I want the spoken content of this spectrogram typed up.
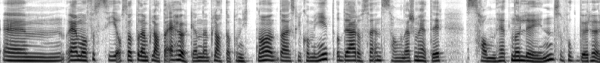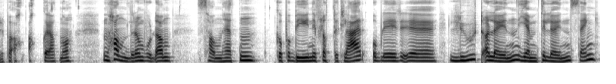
Um, og jeg må få si også at på den plata Jeg hørte igjen den plata på nytt nå da jeg skulle komme hit, og det er også en sang der som heter 'Sannheten og løgnen', som folk bør høre på akkurat nå. Den handler om hvordan sannheten går på byen i flotte klær og blir eh, lurt av løgnen hjem til løgnens seng.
